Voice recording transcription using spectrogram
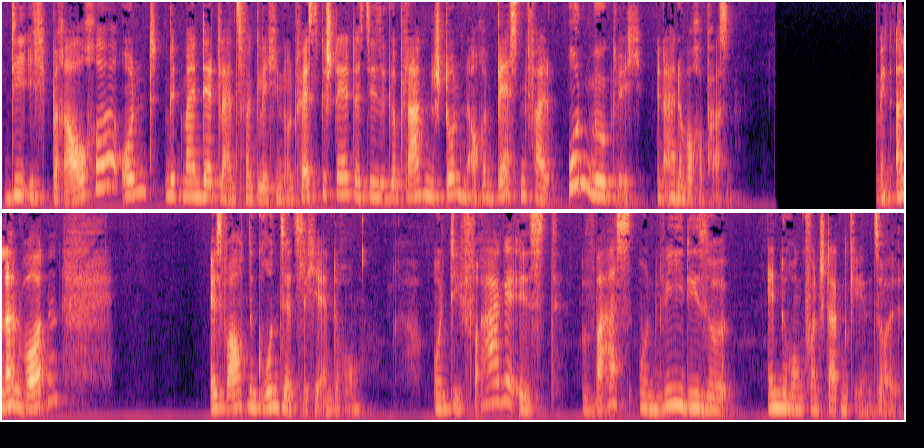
die ich brauche und mit meinen Deadlines verglichen und festgestellt, dass diese geplanten Stunden auch im besten Fall unmöglich in eine Woche passen. Mit anderen Worten, es braucht eine grundsätzliche Änderung. Und die Frage ist, was und wie diese Änderung vonstatten gehen soll.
